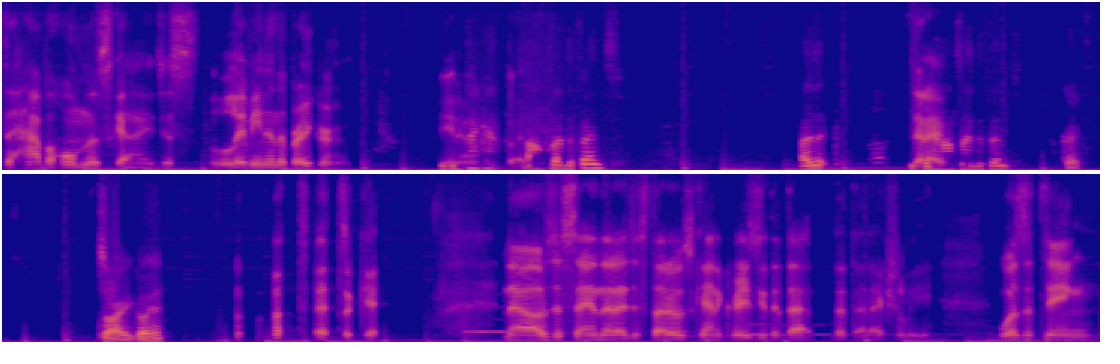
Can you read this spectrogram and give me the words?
to have a homeless guy just living in the break room. You know, but Outside the fence. Isaac. You Did I- outside the fence? Okay. Sorry. Go ahead. that's okay. No, I was just saying that I just thought it was kind of crazy that that that that actually was a thing,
